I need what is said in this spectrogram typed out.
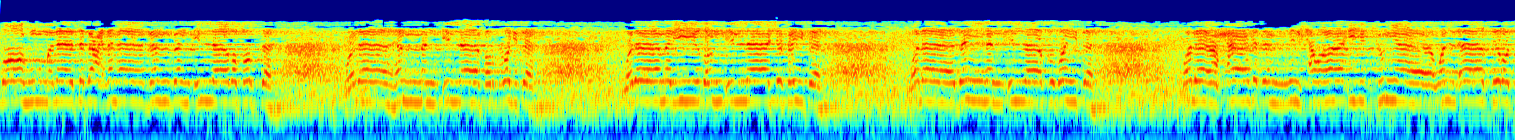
اللهم لا تدع لنا ذنبا إلا غفرته ولا هما إلا فرجته ولا مريضا إلا شفيته ولا دينا إلا قضيته ولا حاجة من حوائج الدنيا والآخرة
